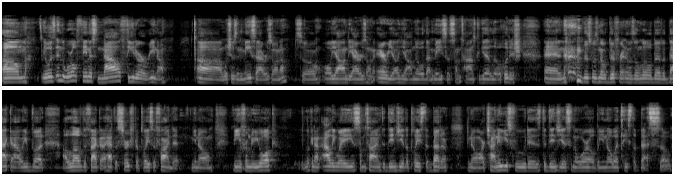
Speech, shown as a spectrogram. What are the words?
Um, it was in the world famous Nile Theater Arena, uh, which is in Mesa, Arizona. So all y'all in the Arizona area, y'all know that Mesa sometimes could get a little hoodish, and this was no different. It was a little bit of a back alley, but I love the fact that I had to search for the place to find it. You know, being from New York, looking at alleyways, sometimes the dingier the place, the better. You know, our Chinese food is the dingiest in the world, but you know what tastes the best. So,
